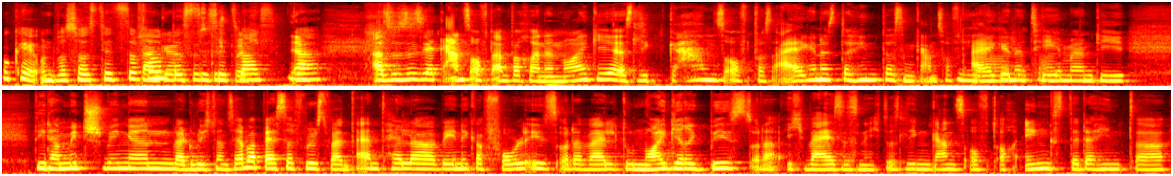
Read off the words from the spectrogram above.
Okay, und was hast du jetzt davon, Danke dass das jetzt Gespräch. weißt? Ja. also es ist ja ganz oft einfach eine Neugier. Es liegt ganz oft was Eigenes dahinter. Es sind ganz oft Ja, eigene total. Themen, die, die da mitschwingen, weil du dich dann selber besser fühlst, weil dein Teller weniger voll ist oder weil du neugierig bist oder ich weiß es nicht. Es liegen ganz oft auch Ängste dahinter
